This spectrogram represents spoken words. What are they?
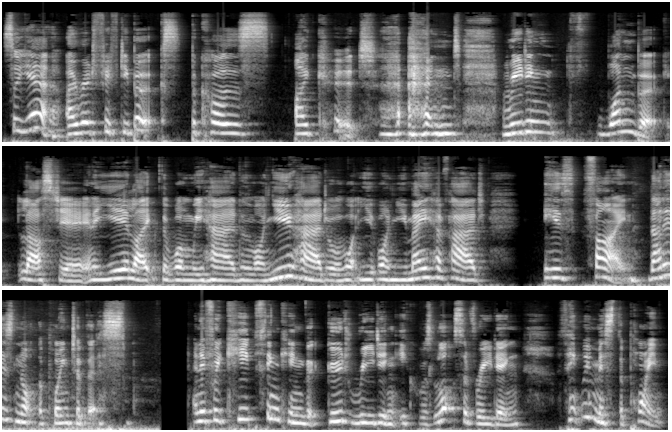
So, yeah, I read 50 books because I could. and reading one book last year in a year like the one we had and the one you had or what you, one you may have had is fine. That is not the point of this. And if we keep thinking that good reading equals lots of reading, I think we miss the point.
